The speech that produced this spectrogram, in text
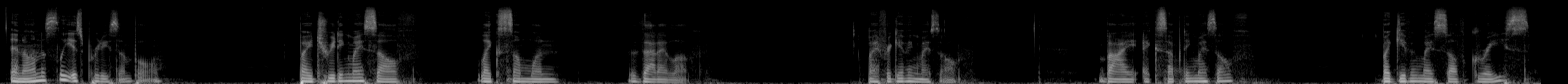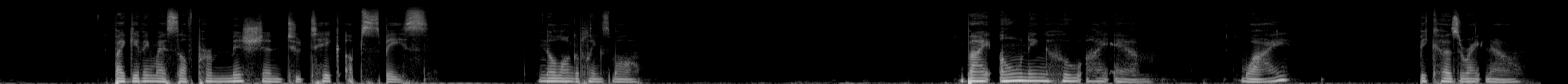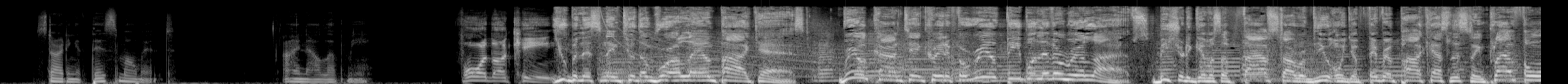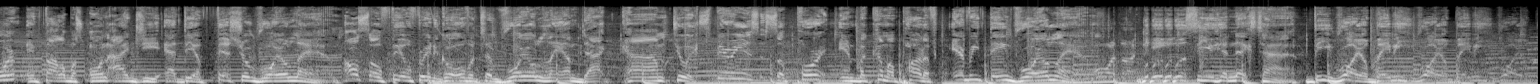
And honestly, it's pretty simple by treating myself like someone that I love, by forgiving myself, by accepting myself, by giving myself grace, by giving myself permission to take up space, no longer playing small, by owning who I am. Why? Because right now, starting at this moment, I now love me for the king. You've been listening to the Royal Lamb Podcast. Real content created for real people living real lives. Be sure to give us a five star review on your favorite podcast listening platform and follow us on IG at the official Royal Lamb. Also, feel free to go over to royallamb.com to experience, support, and become a part of everything Royal Lamb. We'll see you here next time. Be royal, baby. Royal, baby. Royal.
